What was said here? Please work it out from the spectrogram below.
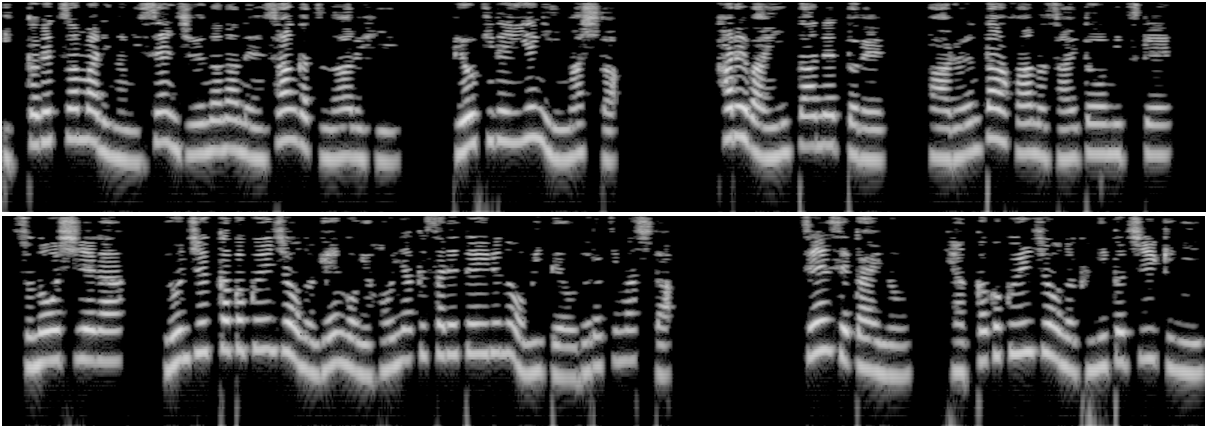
1ヶ月余りの2017年3月のある日、病気で家にいました。彼はインターネットでファールンターファーのサイトを見つけ、その教えが40カ国以上の言語に翻訳されているのを見て驚きました。全世界の100カ国以上の国と地域に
